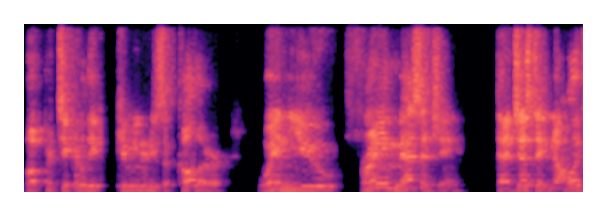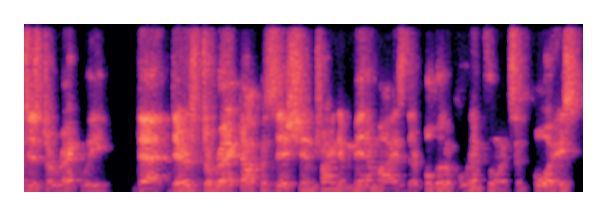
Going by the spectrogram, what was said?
but particularly communities of color, when you frame messaging that just acknowledges directly that there's direct opposition trying to minimize their political influence and voice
